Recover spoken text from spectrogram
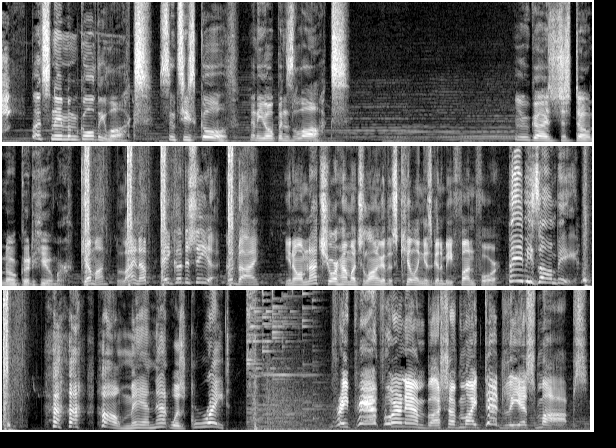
Let's name him Goldilocks, since he's gold and he opens locks. You guys just don't know good humor. Come on, line up. Hey, good to see you. Goodbye. You know, I'm not sure how much longer this killing is gonna be fun for. Baby zombie! Oh man, that was great. Prepare for an ambush of my deadliest mobs.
